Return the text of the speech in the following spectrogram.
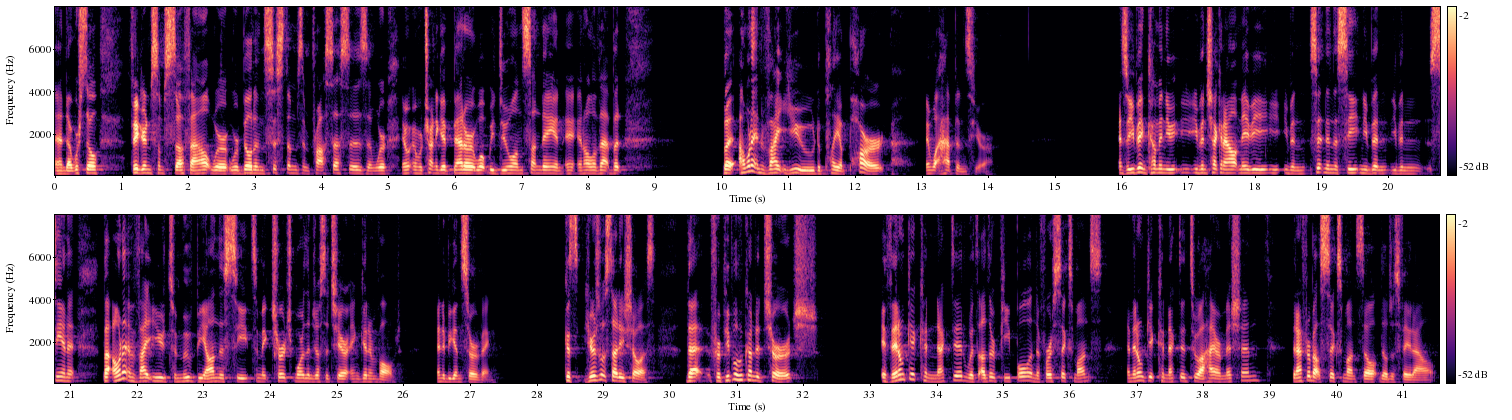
and uh, we're still figuring some stuff out. We're, we're building systems and processes, and we're, and, we're trying to get better at what we do on Sunday and, and all of that. But, but I want to invite you to play a part in what happens here. And so you've been coming, you, you've been checking out, maybe you've been sitting in the seat and you've been, you've been seeing it. But I want to invite you to move beyond the seat, to make church more than just a chair and get involved and to begin serving. Because here's what studies show us that for people who come to church, if they don't get connected with other people in the first six months and they don't get connected to a higher mission, then after about six months, they'll, they'll just fade out.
